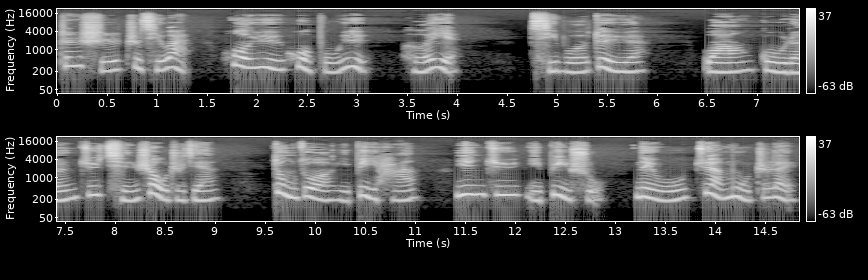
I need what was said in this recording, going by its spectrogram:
真实治其外，或愈或不愈，何也？”岐伯对曰：“往古人居禽兽之间，动作以避寒，阴居以避暑。”内无倦目之类，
